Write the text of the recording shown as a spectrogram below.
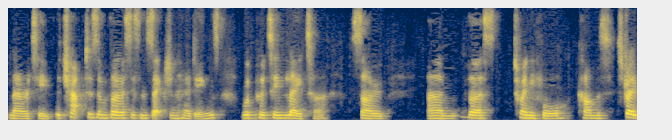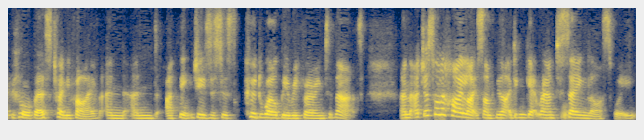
narrative. The chapters and verses and section headings were put in later. So, um, verse 24 comes straight before verse 25, and, and I think Jesus is, could well be referring to that. And I just want to highlight something that I didn't get around to saying last week.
